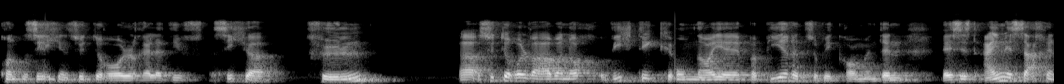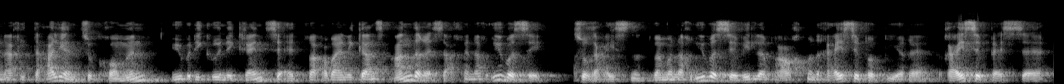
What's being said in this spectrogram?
konnten sich in Südtirol relativ sicher fühlen. Äh, Südtirol war aber noch wichtig, um neue Papiere zu bekommen. Denn es ist eine Sache, nach Italien zu kommen, über die grüne Grenze etwa, aber eine ganz andere Sache, nach Übersee zu reisen. Und wenn man nach Übersee will, dann braucht man Reisepapiere, Reisepässe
